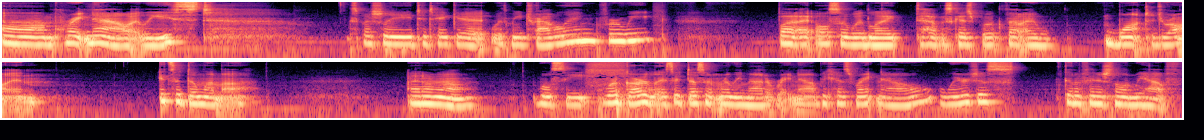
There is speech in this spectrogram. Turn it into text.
Um, right now, at least, especially to take it with me traveling for a week. But I also would like to have a sketchbook that I want to draw in. It's a dilemma. I don't know we'll see. Regardless, it doesn't really matter right now because right now we're just gonna finish the one we have,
